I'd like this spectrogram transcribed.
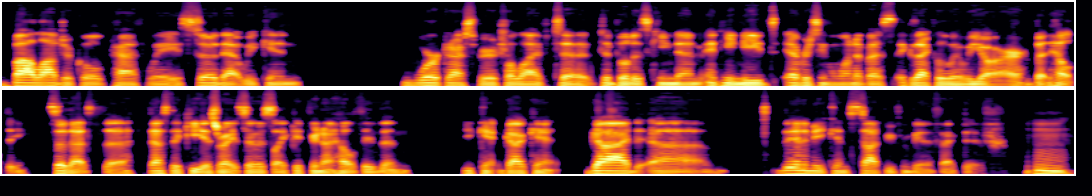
biological pathways so that we can work in our spiritual life to to build his kingdom and he needs every single one of us exactly the way we are but healthy so that's the that's the key is right so it's like if you're not healthy then you can't god can't god um the enemy can stop you from being effective Mm.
